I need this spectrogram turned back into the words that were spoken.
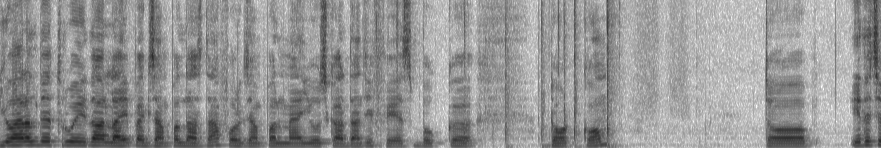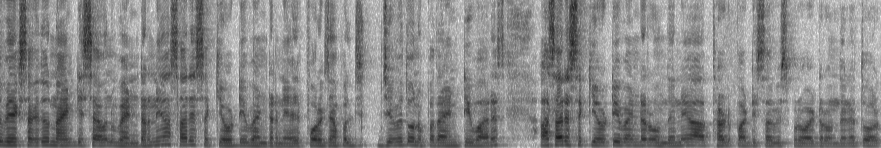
URL ਦੇ ਥਰੂ ਇਹਦਾ ਲਾਈਵ ਐਗਜ਼ਾਮਪਲ ਦੱਸਦਾ। ਫੋਰ ਐਗਜ਼ਾਮਪਲ ਮੈਂ ਯੂਜ਼ ਕਰਦਾ ਜੀ ਫੇਸਬੁੱਕ facebook.com ਤੋ ਇਹਦੇ ਚ ਵੇਖ ਸਕਦੇ ਹੋ 97 ਵੈਂਡਰ ਨੇ ਆ ਸਾਰੇ ਸਿਕਿਉਰਿਟੀ ਵੈਂਡਰ ਨੇ। ਫੋਰ ਐਗਜ਼ਾਮਪਲ ਜਿਵੇਂ ਤੁਹਾਨੂੰ ਪਤਾ ਐਂਟੀਵਾਇਰਸ ਆ ਸਾਰੇ ਸਿਕਿਉਰਿਟੀ ਵੈਂਡਰ ਹੁੰਦੇ ਨੇ ਆ ਥਰਡ ਪਾਰਟੀ ਸਰਵਿਸ ਪ੍ਰੋਵਾਈਡਰ ਹੁੰਦੇ ਨੇ, ਤੁਹਾ-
